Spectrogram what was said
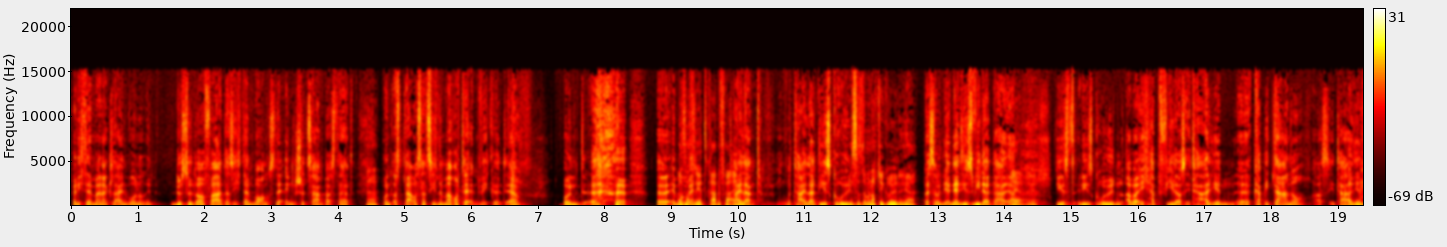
wenn ich dann in meiner kleinen Wohnung in Düsseldorf war, dass ich dann morgens eine englische Zahnpasta hat. Ja. Und aus, daraus hat sich eine Marotte entwickelt, ja. Und äh, äh, im Was hast Moment du jetzt gerade für eine? Thailand. Thailand, die ist grün. Ist das immer noch die grüne, ja. Weißt du, die, ja, die ist wieder da, ja. Ah, ja, ja. Die, ist, die ist grün, aber ich habe viel aus Italien, äh, Capitano aus Italien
